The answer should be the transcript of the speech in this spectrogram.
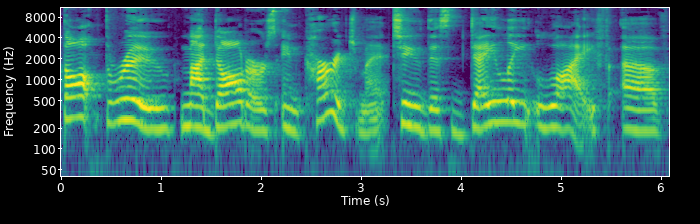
thought through my daughter's encouragement to this daily life of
